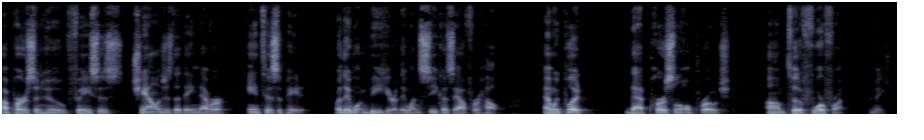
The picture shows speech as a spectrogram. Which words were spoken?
a person who faces challenges that they never anticipated or they wouldn't be here. They wouldn't seek us out for help. And we put that personal approach um, to the forefront to make sure.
